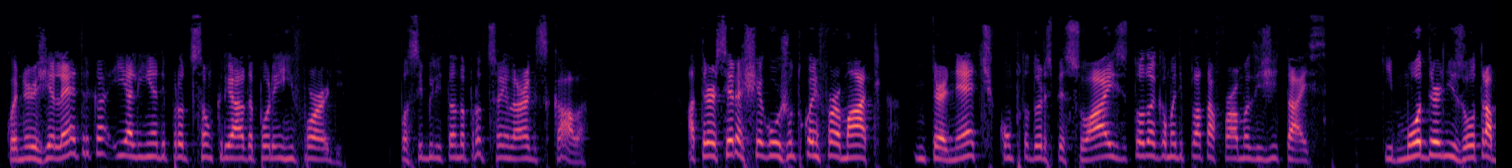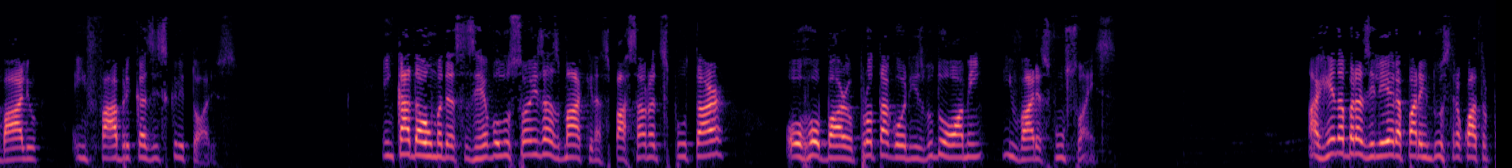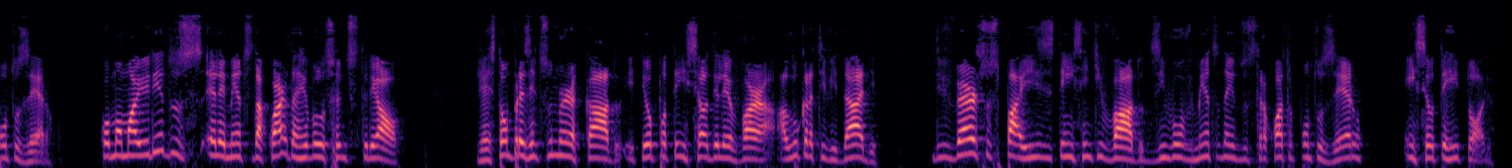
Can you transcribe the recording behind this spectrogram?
com energia elétrica e a linha de produção criada por Henry Ford, possibilitando a produção em larga escala. A terceira chegou junto com a informática, internet, computadores pessoais e toda a gama de plataformas digitais, que modernizou o trabalho em fábricas e escritórios. Em cada uma dessas revoluções, as máquinas passaram a disputar ou roubar o protagonismo do homem em várias funções. Agenda brasileira para a indústria 4.0. Como a maioria dos elementos da quarta revolução industrial já estão presentes no mercado e têm o potencial de elevar a lucratividade, diversos países têm incentivado o desenvolvimento da indústria 4.0 em seu território.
